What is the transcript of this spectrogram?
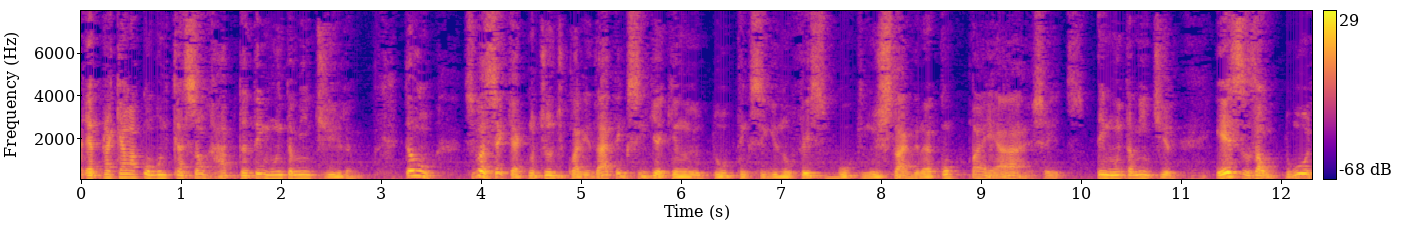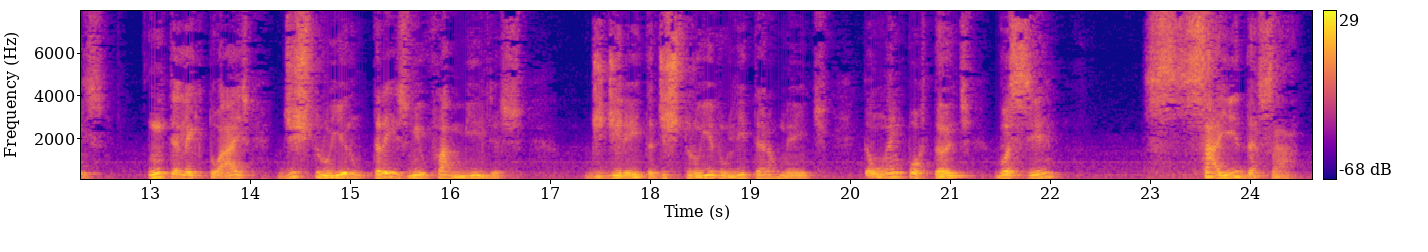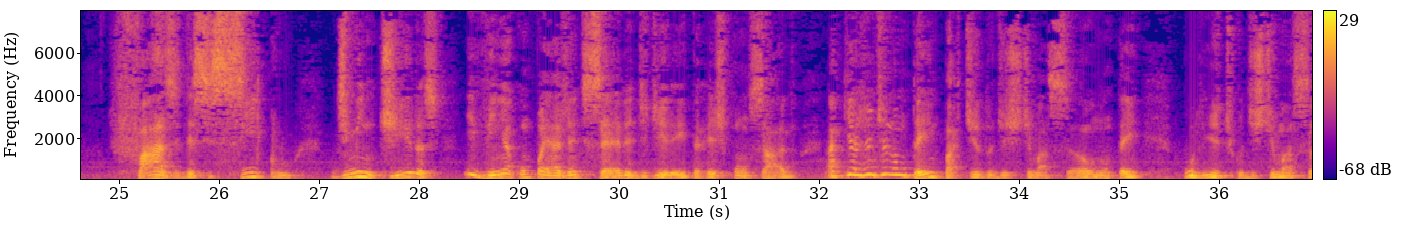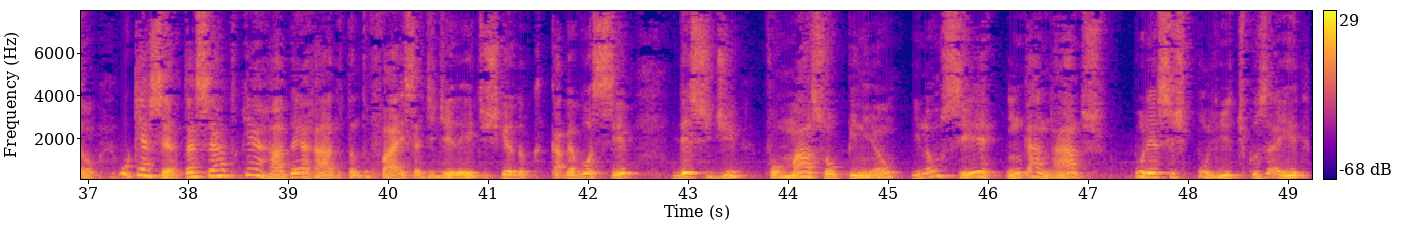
é para aquela comunicação rápida, tem muita mentira. Então, se você quer conteúdo de qualidade, tem que seguir aqui no YouTube, tem que seguir no Facebook, no Instagram, acompanhar as redes. Tem muita mentira. Esses autores intelectuais destruíram 3 mil famílias de direita, destruíram literalmente. Então é importante você sair dessa fase, desse ciclo de mentiras e vir acompanhar gente séria, de direita, responsável. Aqui a gente não tem partido de estimação, não tem político de estimação. O que é certo é certo, o que é errado é errado. Tanto faz se é de direita esquerda. Cabe a você decidir formar a sua opinião e não ser enganados por esses políticos aí.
